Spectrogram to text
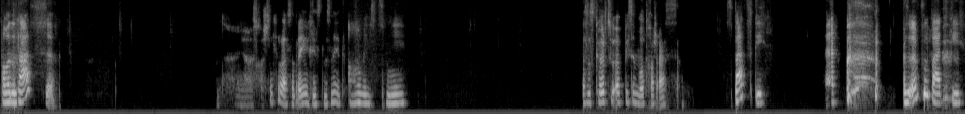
Kann man das essen? Ja, das kannst du sicher essen, aber eigentlich isst man es nicht. Ah, oh, es nicht. Also es gehört zu etwas, was du kannst essen Spätzki. Hä? Also Äpfelbätzki.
